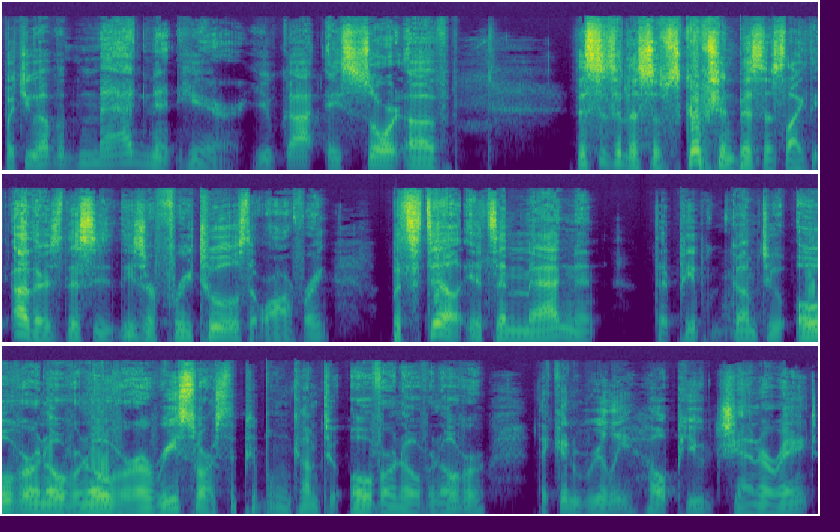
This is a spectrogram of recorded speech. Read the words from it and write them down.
But you have a magnet here. You've got a sort of, this isn't a subscription business like the others. This is, these are free tools that we're offering, but still it's a magnet that people can come to over and over and over, a resource that people can come to over and over and over that can really help you generate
